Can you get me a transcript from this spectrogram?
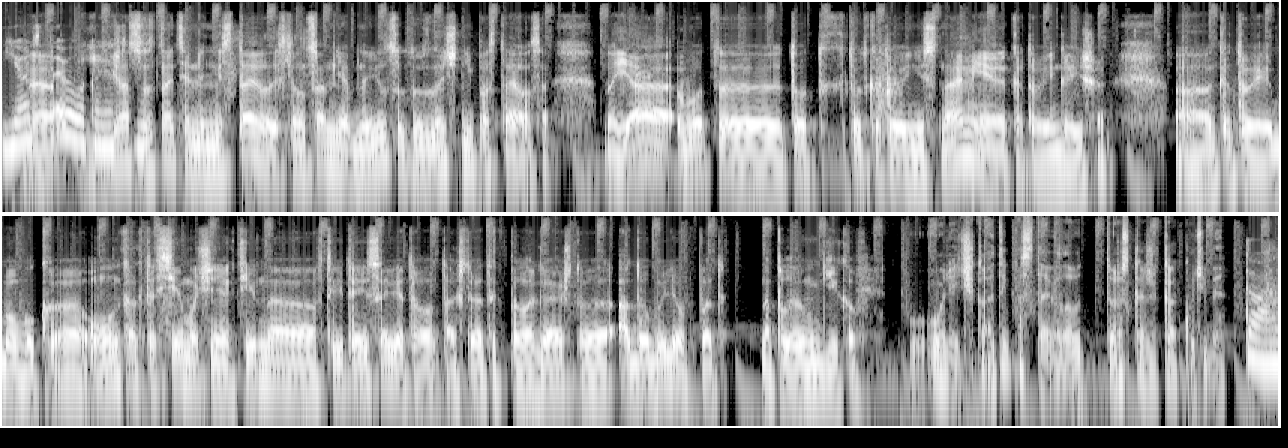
Я ставила, конечно. Я сознательно не ставил. Если он сам не обновился, то значит не поставился. Но я вот э, тот, тот, который не с нами, который Гриша, э, который Бобук, э, он как-то всем очень активно в Твиттере советовал. Так что я так полагаю, что Adobe лег под наплывом гиков. Олечка, а ты поставила? Вот расскажи, как у тебя? Да,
